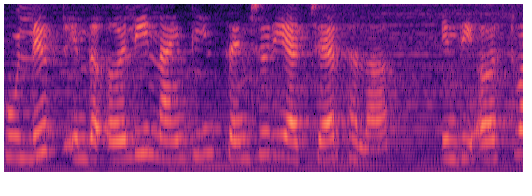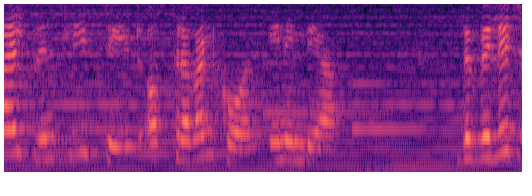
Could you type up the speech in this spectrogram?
who lived in the early 19th century at Cherthala in the erstwhile princely state of Travancore in India. The village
